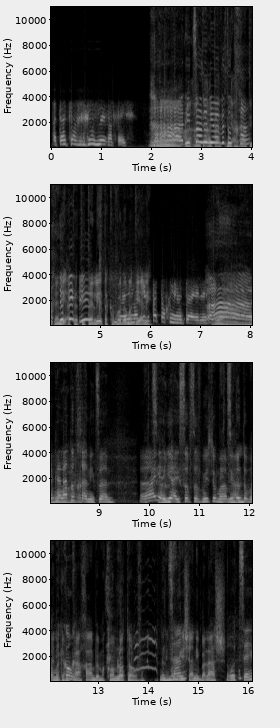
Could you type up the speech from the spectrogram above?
אתה צריך גם לנחש. אה, ניצן, אני אוהבת אותך. אתה תיתן לי- את הכבוד אני המגיע מכיר לי. את התוכניות האלה. אה, קלט. אותך, ניצן. איי איי איי, סוף סוף מישהו מעמיד אותו אני גם במקום. ככה במקום לא טוב. אני? מרגיש שאני בלש רוצה?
